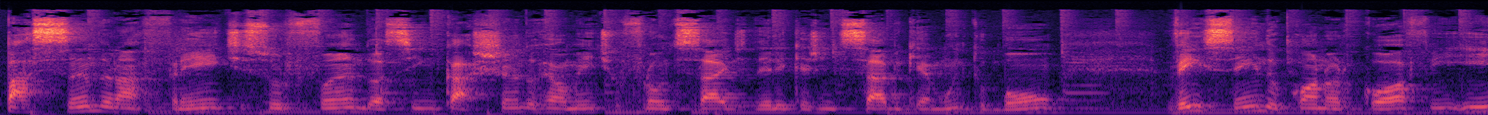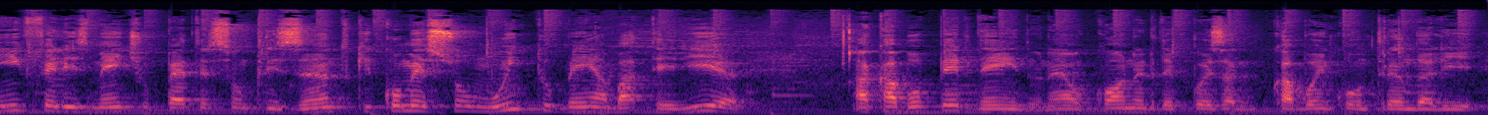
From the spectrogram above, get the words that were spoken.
passando na frente, surfando assim, encaixando realmente o frontside dele que a gente sabe que é muito bom vencendo o Conor Coffin e infelizmente o Peterson Crisanto, que começou muito bem a bateria, acabou perdendo, né? O Conor depois acabou encontrando ali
